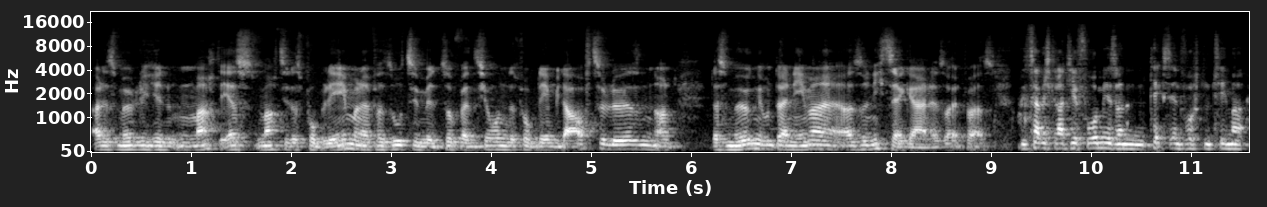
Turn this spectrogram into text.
alles Mögliche macht. Erst macht sie das Problem und dann versucht sie mit Subventionen das Problem wieder aufzulösen und das mögen Unternehmer also nicht sehr gerne, so etwas. Und jetzt habe ich gerade hier vor mir so einen Textentwurf zum Thema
